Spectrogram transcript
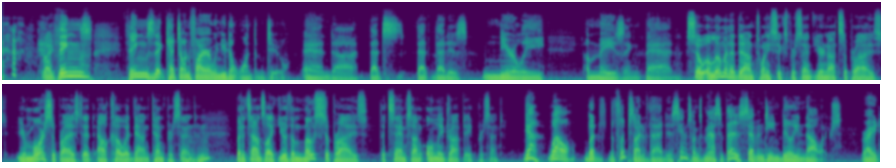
Right. things things that catch on fire when you don't want them to. And uh, that's that that is nearly amazing bad. So Illumina down 26%, you're not surprised. You're more surprised at Alcoa down 10%. percent mm-hmm. But it sounds like you're the most surprised that Samsung only dropped 8%. Yeah, well, but the flip side of that is Samsung's massive. That is seventeen billion dollars, right?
